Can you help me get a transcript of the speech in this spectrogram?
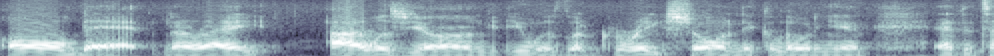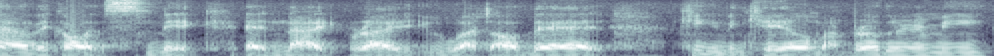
all that. All right. I was young. It was a great show on Nickelodeon. At the time, they call it Snick at night, right? You watch all that. Kenan and Kel, my brother and me.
